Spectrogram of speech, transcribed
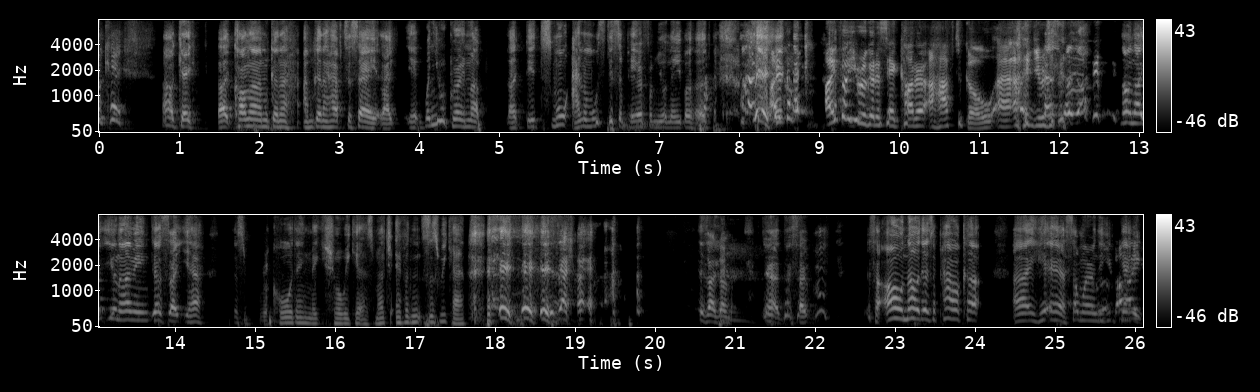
okay. Okay. Like Connor, I'm gonna I'm gonna have to say, like when you were growing up, like, did small animals disappear from your neighborhood? I, thought, I, thought, you were going to say, Connor, I have to go. Uh, and you were just no, no, you know, what I mean, just like yeah, just recording, make sure we get as much evidence as we can. it's like, it's like, um, yeah, it's like, mm. it's like, oh no, there's a power cut uh, here somewhere in the UK.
